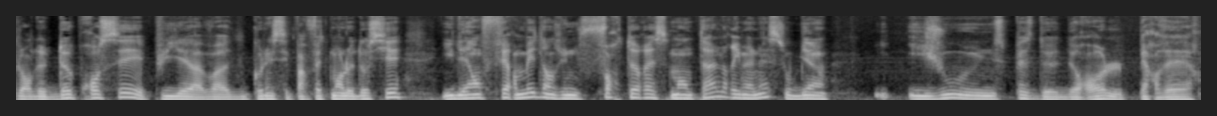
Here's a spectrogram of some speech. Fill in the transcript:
lors de deux procès. Et puis, vous connaissez parfaitement le dossier. Il est enfermé dans une forteresse mentale, Rimenez, ou bien il joue une espèce de rôle pervers?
